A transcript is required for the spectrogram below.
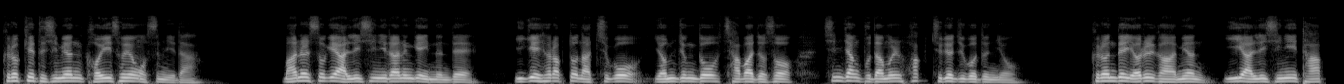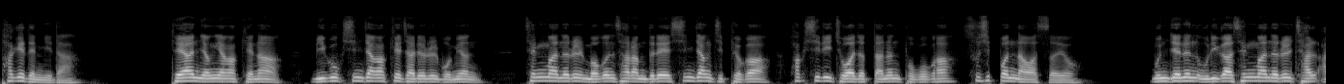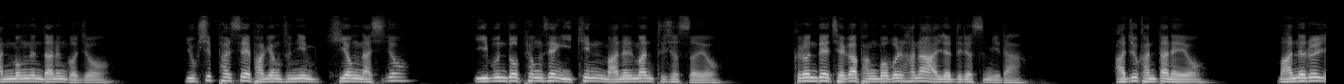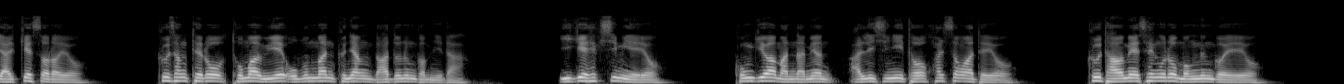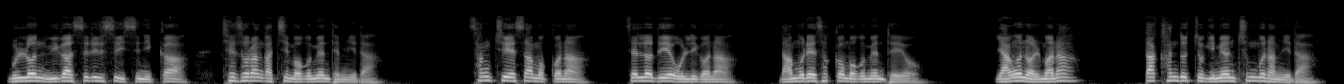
그렇게 드시면 거의 소용없습니다. 마늘 속에 알리신이라는 게 있는데 이게 혈압도 낮추고 염증도 잡아줘서 신장 부담을 확 줄여주거든요. 그런데 열을 가하면 이 알리신이 다 파괴됩니다. 대한영양학회나 미국 신장학회 자료를 보면 생마늘을 먹은 사람들의 신장 지표가 확실히 좋아졌다는 보고가 수십 번 나왔어요. 문제는 우리가 생마늘을 잘 안 먹는다는 거죠. 68세 박영수님 기억나시죠? 이분도 평생 익힌 마늘만 드셨어요. 그런데 제가 방법을 하나 알려드렸습니다. 아주 간단해요. 마늘을 얇게 썰어요. 그 상태로 도마 위에 5분만 그냥 놔두는 겁니다. 이게 핵심이에요. 공기와 만나면 알리신이 더 활성화돼요. 그 다음에 생으로 먹는 거예요. 물론 위가 쓰릴 수 있으니까 채소랑 같이 먹으면 됩니다. 상추에 싸 먹거나 샐러드에 올리거나 나물에 섞어 먹으면 돼요. 양은 얼마나? 딱 한두 쪽이면 충분합니다.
